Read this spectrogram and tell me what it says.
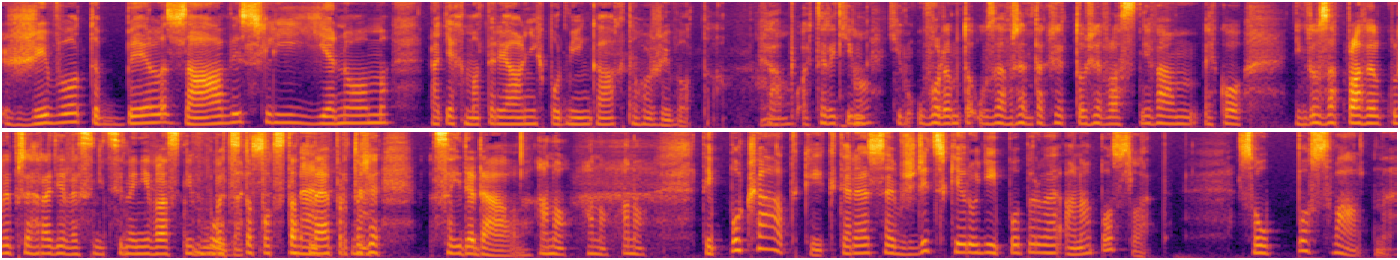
život byl závislý jenom na těch materiálních podmínkách toho života. Chápu. A tedy tím, no. tím úvodem to uzavřem, takže to, že vlastně vám jako někdo zaplavil kvůli přehradě vesnici, není vlastně vůbec, vůbec. to podstatné, ne, protože ne. se jde dál. Ano, ano, ano. Ty počátky, které se vždycky rodí poprvé a naposled, jsou posvátné.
